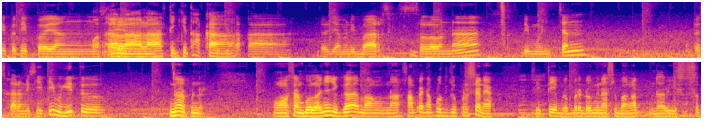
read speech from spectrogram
tipe-tipe yang nguasain ala ala tiki taka. Taka dari zaman di Barcelona, di Munchen, sampai sekarang di City begitu. Benar benar. Penguasaan bolanya juga emang nah, sampai 67% ya. City ber- berdominasi banget dari shoot,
